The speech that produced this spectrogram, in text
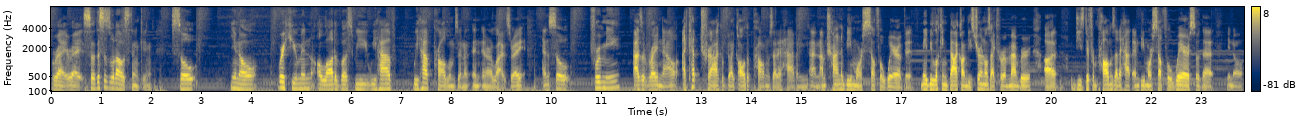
Right, right. So, this is what I was thinking so you know we're human a lot of us we we have we have problems in, in in our lives right? And so for me as of right now i kept track of like all the problems that i have and, and i'm trying to be more self-aware of it. Maybe looking back on these journals i can remember uh, these different problems that i have and be more self-aware so that you know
